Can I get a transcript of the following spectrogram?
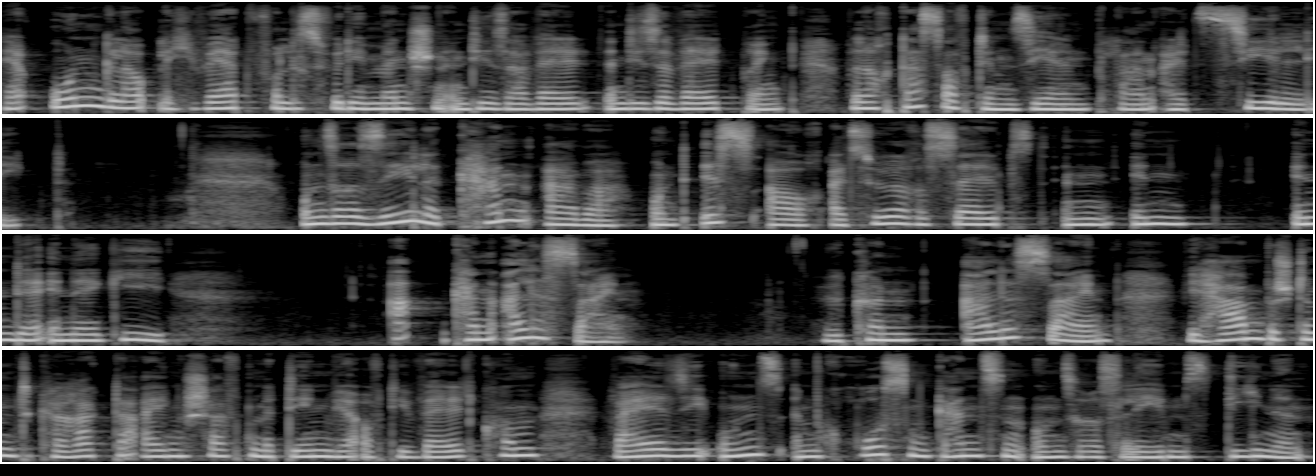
der unglaublich Wertvolles für die Menschen in dieser Welt, in diese Welt bringt, weil auch das auf dem Seelenplan als Ziel liegt. Unsere Seele kann aber und ist auch als höheres Selbst in, in, in der Energie, kann alles sein. Wir können alles sein. Wir haben bestimmte Charaktereigenschaften, mit denen wir auf die Welt kommen, weil sie uns im großen Ganzen unseres Lebens dienen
